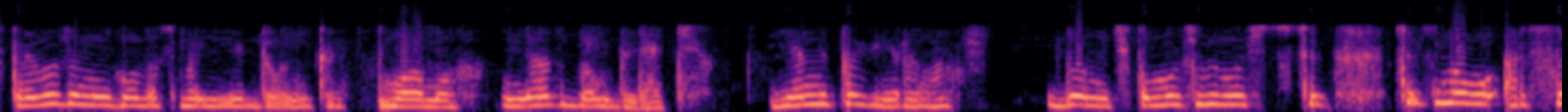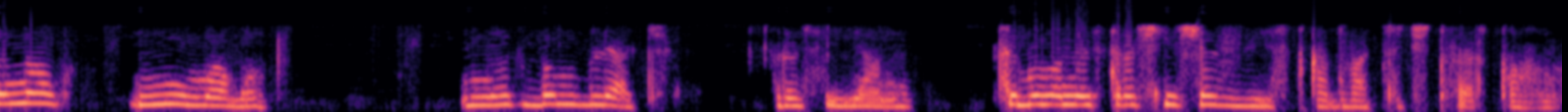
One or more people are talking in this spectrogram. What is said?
Стривожений голос моєї доньки. Мамо, нас бомблять. Я не повірила. Донечко, можливо, це, це знову арсенал? Ні, мамо. Нас бомблять росіяни. Це була найстрашніша звістка 24-го.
